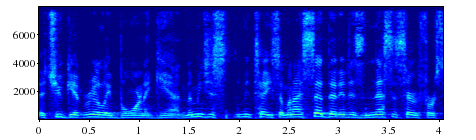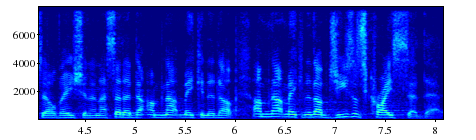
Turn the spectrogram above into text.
that you get really born again. Let me just let me tell you something. When I said that it is necessary for salvation, and I said I'm not making it up. I'm not making it up. Jesus Christ said that.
